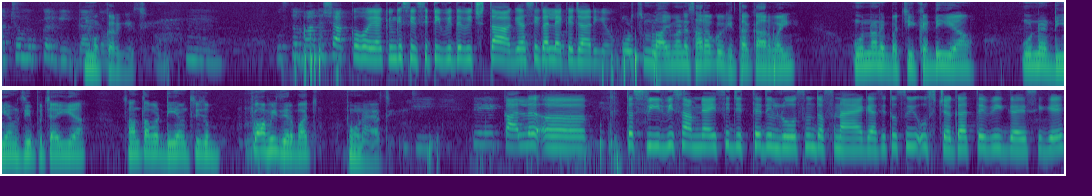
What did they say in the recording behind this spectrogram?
ਅੱਛਾ ਮੁੱਕਰ ਗਈ ਗੱਲ। ਮੁੱਕਰ ਗਈ ਸੀ ਉਹ। ਹੂੰ। ਉਸ ਤੋਂ ਬਾਅਦ ਸ਼ੱਕ ਹੋਇਆ ਕਿਉਂਕਿ ਸੀਸੀਟੀਵੀ ਦੇ ਵਿੱਚ ਤਾਂ ਆ ਗਿਆ ਸੀਗਾ ਲੈ ਕੇ ਜਾ ਰਹੀ ਹੈ ਉਹ। ਪੁਲਿਸ ਮੁਲਾਜ਼ਮਾਂ ਨੇ ਸਾਰਾ ਕੁਝ ਕੀਤਾ ਕਾਰਵਾਈ। ਉਹਨਾਂ ਨੇ ਬੱਚੀ ਕੱਢੀ ਆ ਉਹਨੇ ਡੀਐਮਸੀ ਪਹੁੰਚਾਈ ਆ। ਸਾਨੂੰ ਤਾਂ ਡੀਐਮਸੀ ਤੋਂ ਕਾਫੀ ਦੇਰ ਬਾਅਦ ਫੋਨ ਆਇਆ ਸੀ। ਜੀ ਤੇ ਕੱਲ ਤਸਵੀਰ ਵੀ ਸਾਹਮਣੇ ਆਈ ਸੀ ਜਿੱਥੇ ਦਿਲਰੋਜ਼ ਨੂੰ ਦਫਨਾਇਆ ਗਿਆ ਸੀ। ਤੁਸੀਂ ਉਸ ਜਗ੍ਹਾ ਤੇ ਵੀ ਗਏ ਸੀਗੇ।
